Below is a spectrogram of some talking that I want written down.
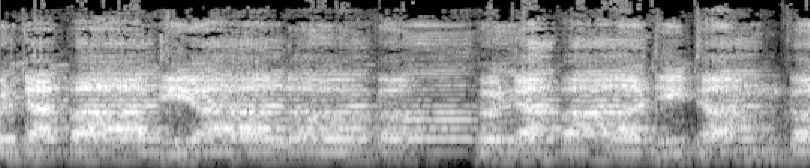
उत्तपाति आलोको उत्तपाति धङ्कोपनिधं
